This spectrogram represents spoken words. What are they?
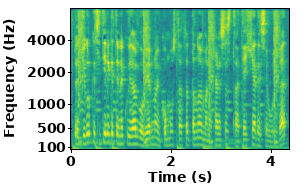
Entonces yo creo que sí tiene que tener cuidado el gobierno en cómo está tratando de manejar esa estrategia de seguridad.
